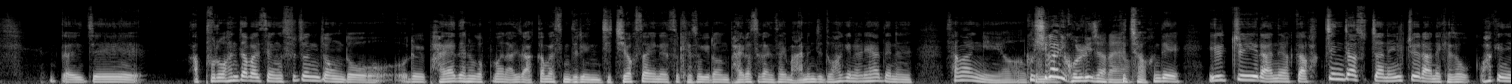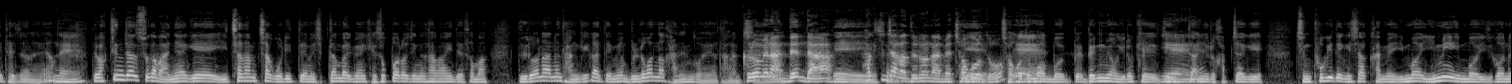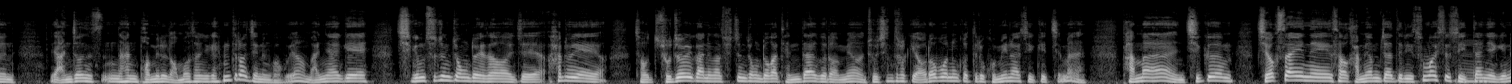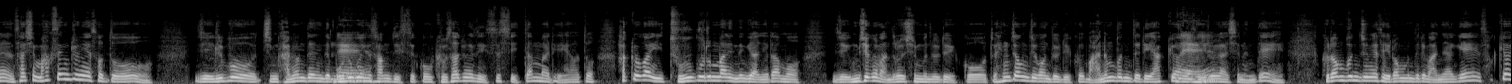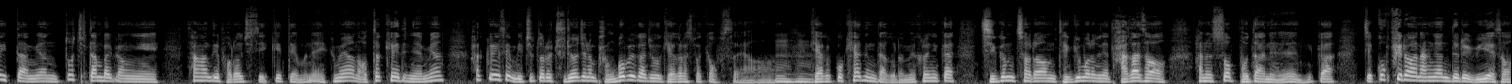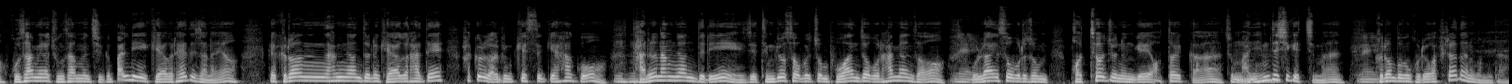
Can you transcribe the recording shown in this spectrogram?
그러니까 이제 앞으로 환자 발생 수준 정도를 봐야 되는 것뿐만 아니라 아까 말씀드린 지역사회 내에서 계속 이런 바이러스 간사이 많은지도 확인을 해야 되는 상황이에요. 그 시간이 걸리잖아요. 그렇죠. 근데 일주일 안에 그러니까 확진자 숫자는 일주일 안에 계속 확인이 되잖아요. 네. 근데 확진자 수가 만약에 2차, 3차 고리 때문에 집단 발병이 계속 벌어지는 상황이 돼서 막 늘어나는 단계가 되면 물러 건너 가는 거예요. 다음 그러면 안 된다. 예, 예. 확진자가 그러니까 늘어나면 적어도 예, 적어도 뭐, 뭐 100명 이렇게 이제 예. 단위로 갑자기 증폭이 되기 시작하면 이미 뭐 이거는 안전한 범위 를 넘어서니까 힘들어지는 거고요. 만약에 지금 수준 정도에서 이제 하루에 저 조절 가능한 수준 정도가 된다 그러면 조심스럽게 열어보는 것들을 고민할 수 있겠지만 다만 지금 지역사회 내에서 감염자들이 숨어 있을 수 음. 있다는 음. 얘기는 사실 뭐 학생 중에서도 이제 일부 지금 감염되는데 네. 모르고 있는 사람도 있을 거고 교사 중에도 있을 수 있단 말이에요. 또 학교가 이 두 그룹만 있는 게 아니라 뭐 이제 음식을 만들어 주시는 분들도 있고 또 행정 직원들도 있고 많은 분들이 학교 안에서 네. 일을 하시는데 그런 분 중에서 이런 분들이 만약에 섞여 있다면 또 집단 발병 의 상황들이 벌어질 수 있기 때문에 그러면 어떻게 해야 되냐면 학교에서 밀집도를 줄여주는 방법을 가지고 계약을 할 수밖에 없어요. 음흠. 계약을 꼭 해야 된다 그러면 그러니까 지금처럼 대규모로 그냥 다 가서 하는 수업보다는 그러니까 이제 꼭 필요한 학년들을 위해서 고3이나 중3은 지금 빨리 계약 계약을 해야 되잖아요. 그러니까 그런 학년들은 계약을 하되 학교를 넓게 쓰게 하고 음흠. 다른 학년들이 이제 등교 수업을 좀 보완적으로 하면서 네. 온라인 수업으로 좀 버텨주는 게 어떨까. 좀 많이 음. 힘드시겠지만 네. 그런 부분 고려가 필요하다는 겁니다.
